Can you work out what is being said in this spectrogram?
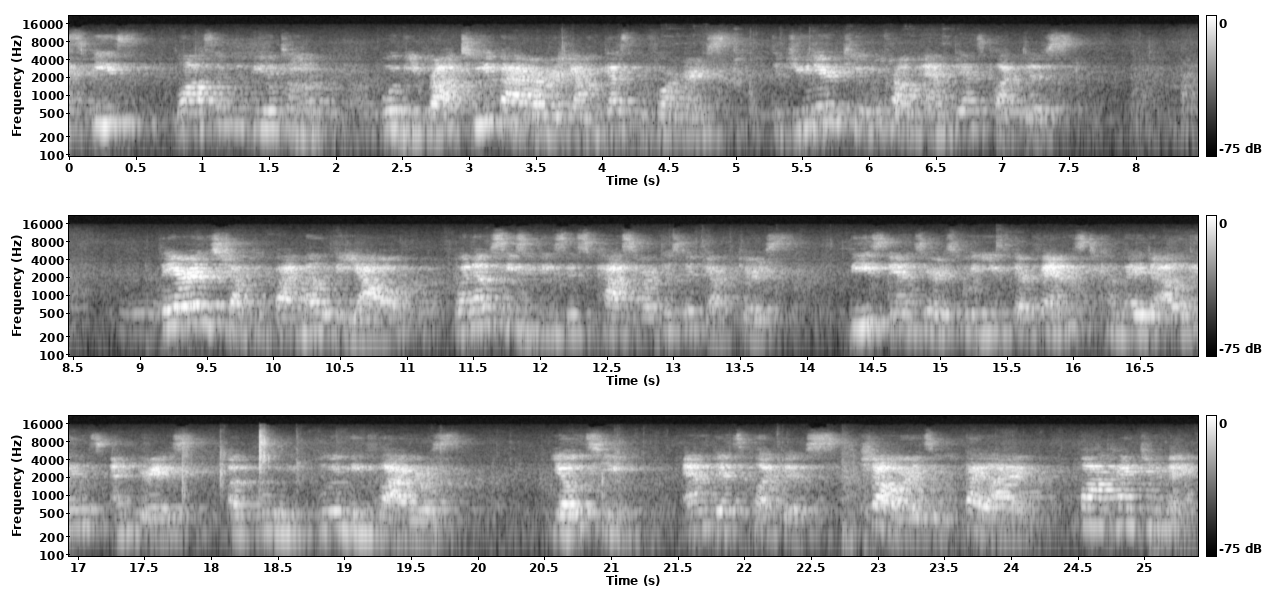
Next piece, Blossom Beauty, will be brought to you by our young guest performers, the junior team from M Dance Collectives. They are instructed by Melody Yao, one of CCDC's past artistic directors. These dancers will use their fans to convey the elegance and grace of bloom blooming flowers. 有请 M Dance Collectives 少儿组带来《花开之美》。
